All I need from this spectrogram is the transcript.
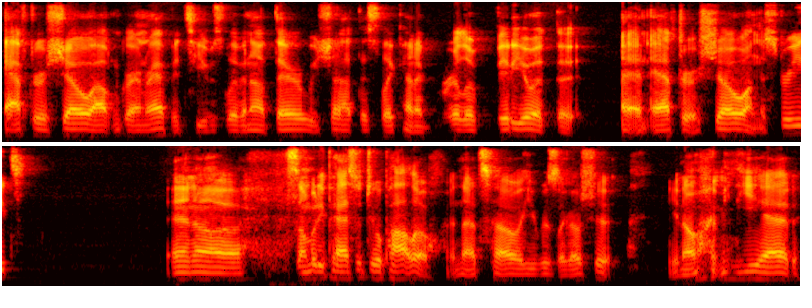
after a show out in Grand Rapids, he was living out there. We shot this like kind of guerrilla video at the, and after a show on the streets. And uh, somebody passed it to Apollo, and that's how he was like, "Oh shit, you know, I mean, he had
